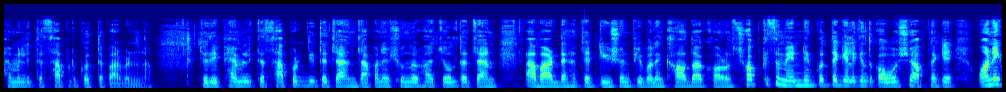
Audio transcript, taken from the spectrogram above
ফ্যামিলিতে সাপোর্ট করতে পারবেন না। যদি ফ্যামিলিতে সাপোর্ট দিতে চান, জাপানে সুন্দরভাবে চলতে চান, আবার দেখা যাচ্ছে টিউশন ফি বলেন খাওয়া দাওয়া খরচ সব কিছু মেনটেন করতে গেলে কিন্তু অবশ্যই আপনাকে অনেক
